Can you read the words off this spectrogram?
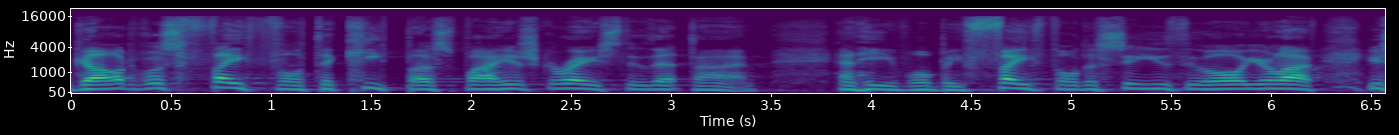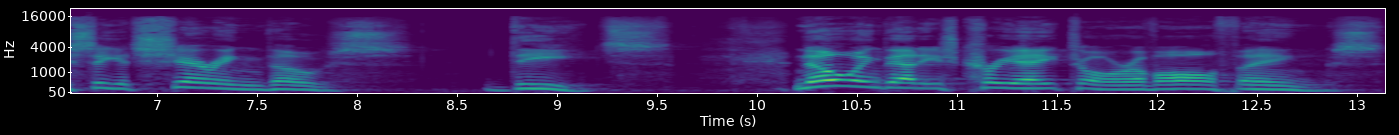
God was faithful to keep us by His grace through that time, and He will be faithful to see you through all your life. You see, it's sharing those deeds, knowing that He's creator of all things.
